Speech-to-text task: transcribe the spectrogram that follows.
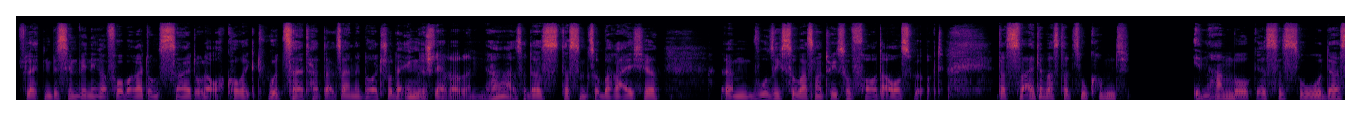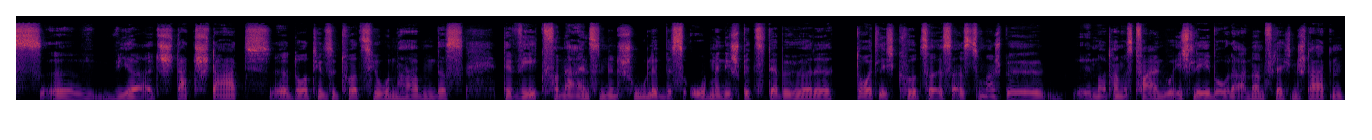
vielleicht ein bisschen weniger Vorbereitungszeit oder auch Korrekturzeit hat als eine Deutsch- oder Englischlehrerin. Ja, also das, das sind so Bereiche, ähm, wo sich sowas natürlich sofort auswirkt. Das zweite, was dazu kommt, in Hamburg ist es so, dass äh, wir als Stadtstaat äh, dort die Situation haben, dass der Weg von der einzelnen Schule bis oben in die Spitze der Behörde deutlich kürzer ist als zum Beispiel in Nordrhein-Westfalen, wo ich lebe, oder anderen Flächenstaaten.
